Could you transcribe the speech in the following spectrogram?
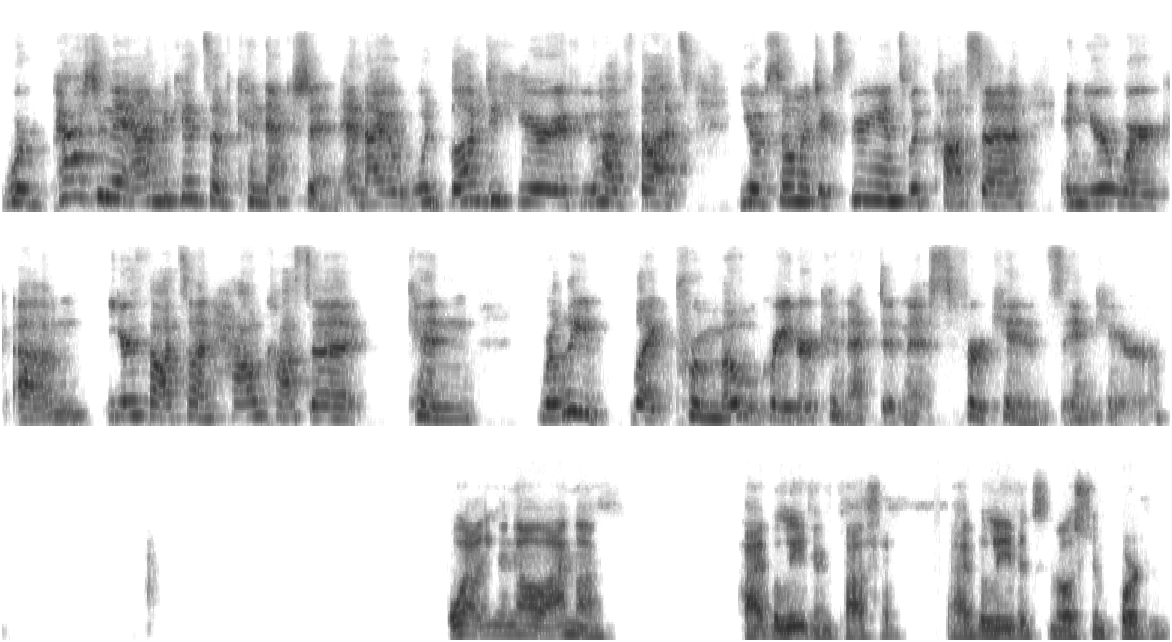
we're passionate advocates of connection and i would love to hear if you have thoughts. You have so much experience with casa in your work. Um, your thoughts on how casa can really like promote greater connectedness for kids in care. Well you know i'm a i believe in casa i believe it's the most important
